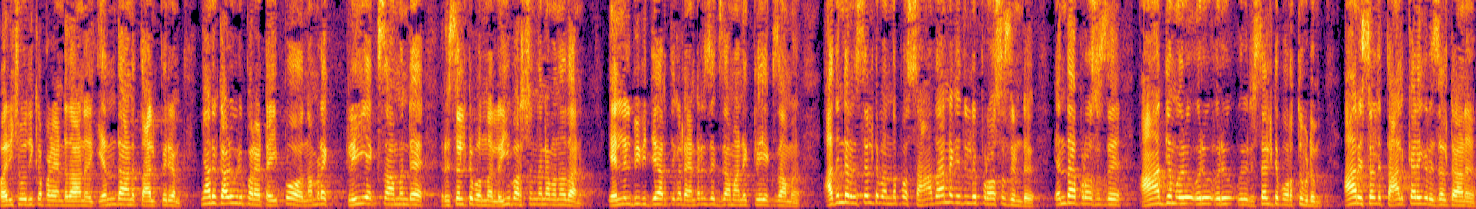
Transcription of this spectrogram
പരിശോധിക്കപ്പെടേണ്ടതാണ്. എന്താണ് താല്പര്യം ഞാനൊരു കഴിവ് പറയട്ടെ. ഇപ്പോൾ നമ്മുടെ ക്ലീ എക്സാമിന്റെ റിസൾട്ട് വന്നല്ലോ. ഈ വർഷം തന്നെ വന്നതാണ്. എൽ എൽ ബി വിദ്യാർത്ഥികളുടെ എൻട്രൻസ് എക്സാമാണ് ക്ലീ എക്സാം അതിന്റെ റിസൾട്ട് വന്നപ്പോൾ സാധാരണഗതിയിൽ ഒരു പ്രോസസ് ഉണ്ട്. എന്താ പ്രോസസ്സ് ആദ്യം ഒരു ഒരു റിസൾട്ട് പുറത്തുവിടും. ആ റിസൾട്ട് താൽക്കാലിക റിസൾട്ട് ആണ്.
